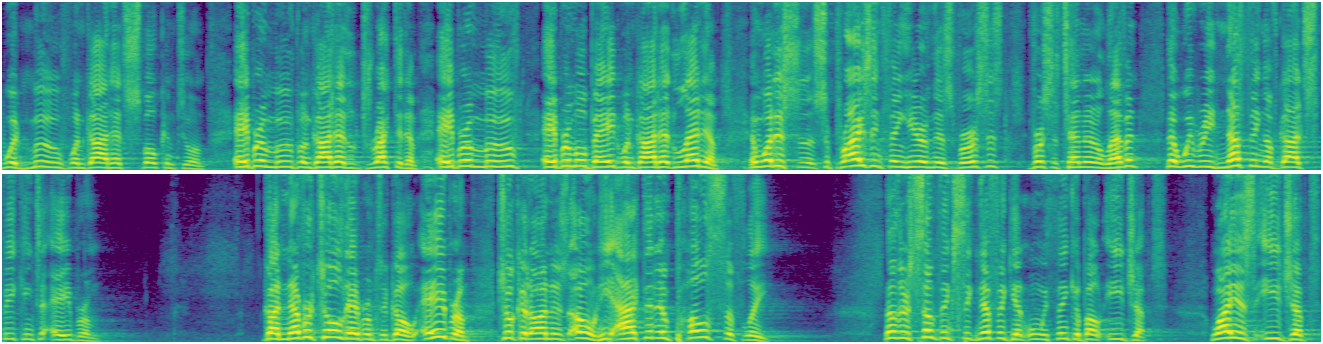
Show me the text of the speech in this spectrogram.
would move when God had spoken to him. Abram moved when God had directed him. Abram moved, Abram obeyed when God had led him. And what is the surprising thing here in this verses, verses 10 and 11, that we read nothing of God speaking to Abram. God never told Abram to go. Abram took it on his own. He acted impulsively. Now, there's something significant when we think about Egypt. Why is Egypt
